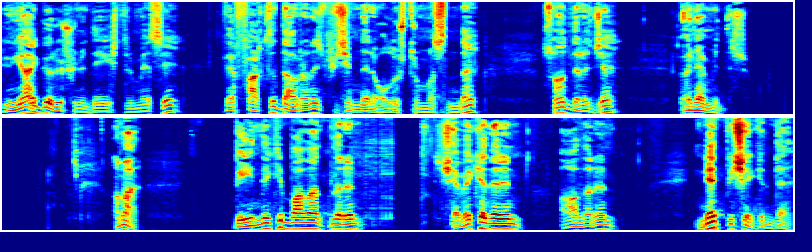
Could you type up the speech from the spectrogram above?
dünya görüşünü değiştirmesi ve farklı davranış biçimleri oluşturmasında son derece önemlidir. Ama beyindeki bağlantıların, şebekelerin, ağların net bir şekilde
